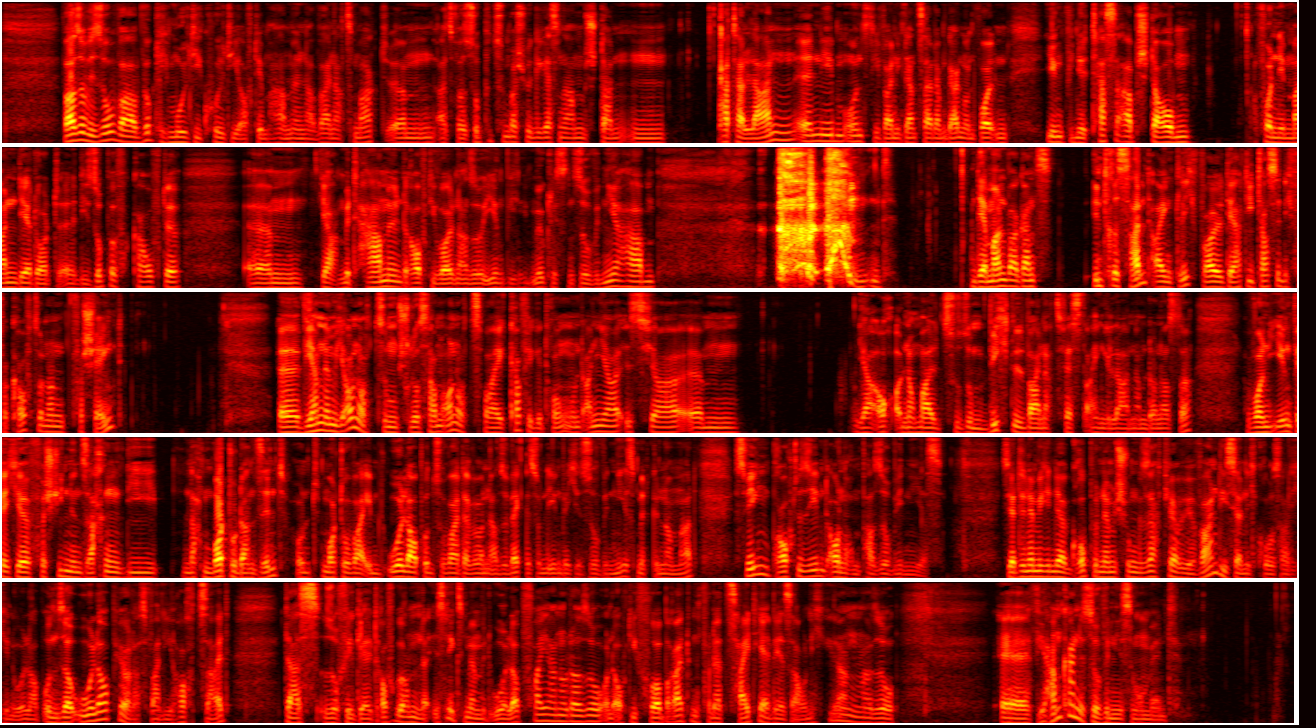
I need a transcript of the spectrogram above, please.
War sowieso, war wirklich Multikulti auf dem Hamelner Weihnachtsmarkt. Ähm, als wir Suppe zum Beispiel gegessen haben, standen Katalanen äh, neben uns. Die waren die ganze Zeit am Gang und wollten irgendwie eine Tasse abstauben von dem Mann, der dort äh, die Suppe verkaufte. Ähm, ja, mit Hameln drauf. Die wollten also irgendwie möglichst ein Souvenir haben. der Mann war ganz interessant eigentlich, weil der hat die Tasse nicht verkauft, sondern verschenkt. Äh, wir haben nämlich auch noch zum Schluss, haben auch noch zwei Kaffee getrunken und Anja ist ja, ähm, ja auch nochmal zu so einem Wichtel-Weihnachtsfest eingeladen am Donnerstag. Da wollen die irgendwelche verschiedenen Sachen, die nach Motto dann sind. Und Motto war eben Urlaub und so weiter, wenn man also weg ist und irgendwelche Souvenirs mitgenommen hat. Deswegen brauchte sie eben auch noch ein paar Souvenirs. Sie hatte nämlich in der Gruppe nämlich schon gesagt, ja, wir waren dies ja nicht großartig in Urlaub. Unser Urlaub, ja, das war die Hochzeit. Da ist so viel Geld drauf gekommen, da ist nichts mehr mit Urlaub feiern oder so. Und auch die Vorbereitung von der Zeit her wäre es auch nicht gegangen. Also, äh, wir haben keine Souvenirs im Moment.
